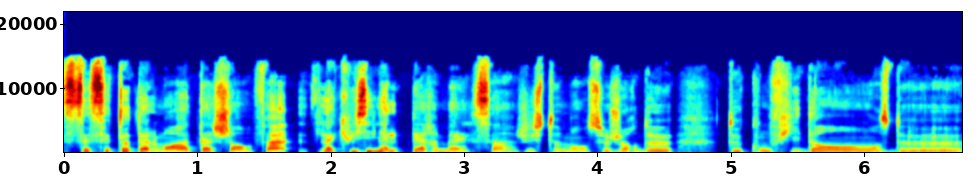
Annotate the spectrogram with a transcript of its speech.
C'est totalement attachant. Enfin la cuisine elle permet ça justement ce genre de de confidence de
